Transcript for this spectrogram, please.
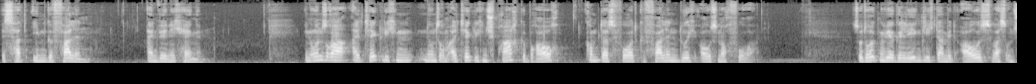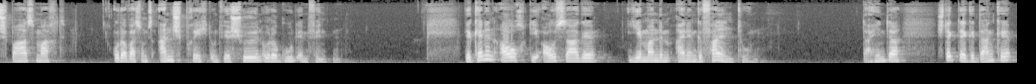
es hat ihm gefallen, ein wenig hängen. In, unserer alltäglichen, in unserem alltäglichen Sprachgebrauch kommt das Wort gefallen durchaus noch vor. So drücken wir gelegentlich damit aus, was uns Spaß macht oder was uns anspricht und wir schön oder gut empfinden. Wir kennen auch die Aussage, jemandem einen Gefallen tun. Dahinter steckt der Gedanke,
